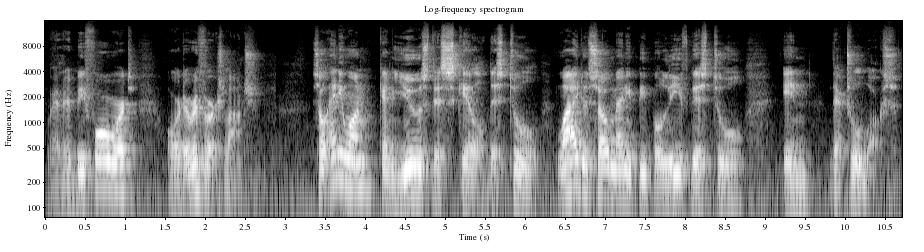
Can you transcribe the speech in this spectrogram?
whether it be forward or the reverse launch. So anyone can use this skill, this tool. Why do so many people leave this tool in their toolbox?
